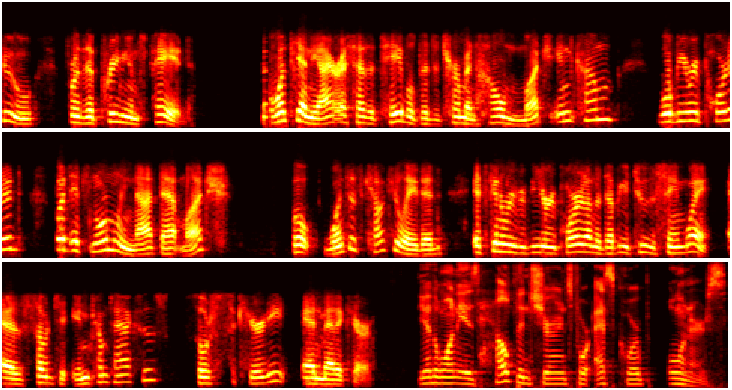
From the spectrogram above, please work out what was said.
2 for the premiums paid. Now, once again, the IRS has a table to determine how much income will be reported, but it's normally not that much. But once it's calculated, it's going to be reported on the W 2 the same way as subject to income taxes, Social Security, and Medicare. The other one is health insurance for S Corp owners.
